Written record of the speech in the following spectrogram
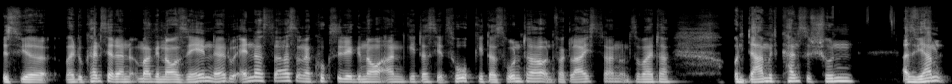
bis wir, weil du kannst ja dann immer genau sehen, ne, du änderst das und dann guckst du dir genau an, geht das jetzt hoch, geht das runter und vergleichst dann und so weiter. Und damit kannst du schon, also wir haben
